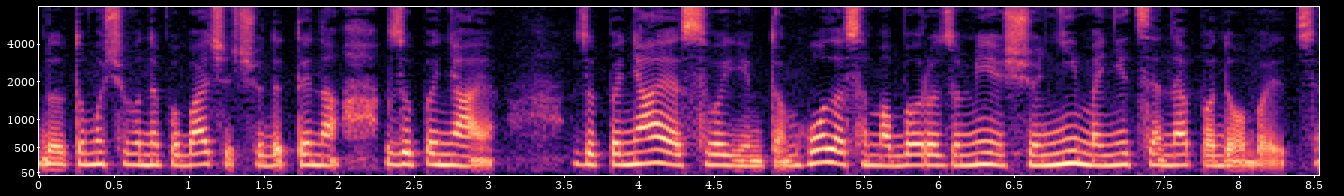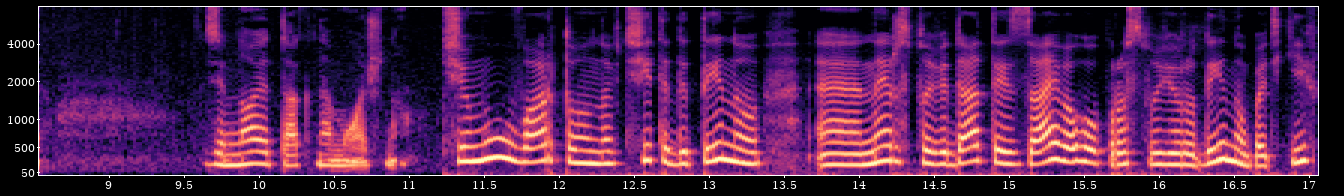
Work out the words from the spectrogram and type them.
ну, тому що вони побачать, що дитина зупиняє зупиняє своїм там голосом або розуміє, що ні, мені це не подобається. Зі мною так не можна. Чому варто навчити дитину е, не розповідати зайвого про свою родину, батьків?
